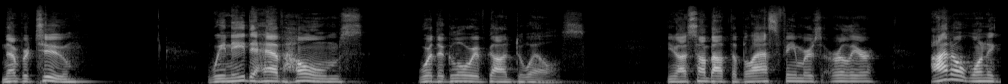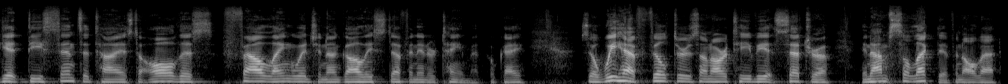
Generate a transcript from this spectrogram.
Number two, we need to have homes where the glory of God dwells. You know, I was talking about the blasphemers earlier. I don't want to get desensitized to all this foul language and ungodly stuff in entertainment, okay? So we have filters on our TV, etc., and I'm selective and all that.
